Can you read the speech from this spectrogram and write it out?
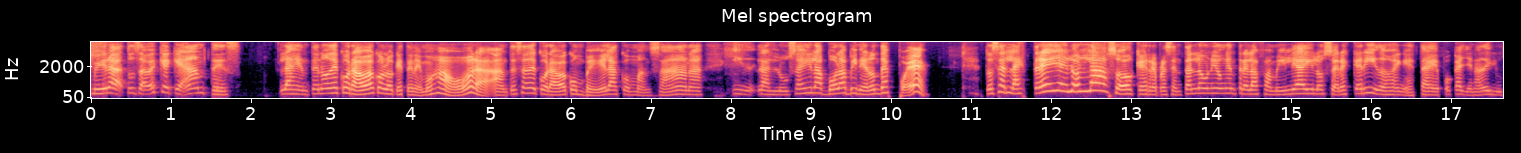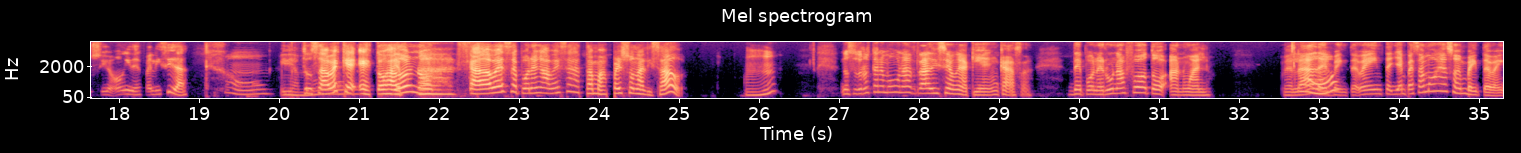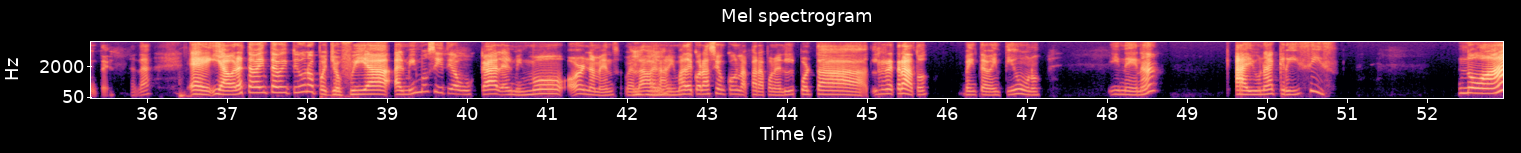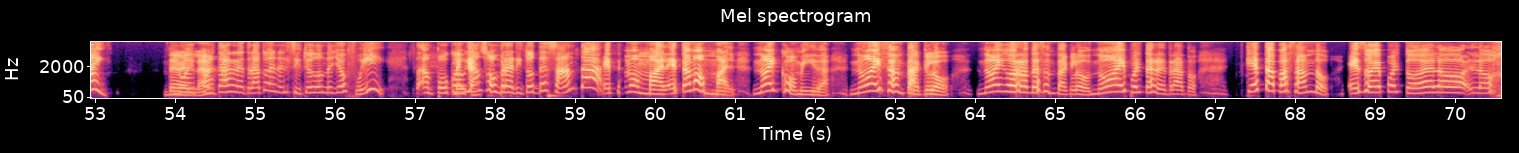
Mira, tú sabes que, que antes la gente no decoraba con lo que tenemos ahora. Antes se decoraba con velas, con manzanas y las luces y las bolas vinieron después. Entonces, la estrella y los lazos que representan la unión entre la familia y los seres queridos en esta época llena de ilusión y de felicidad. Oh, tú sabes que estos adornos cada vez se ponen a veces hasta más personalizados. Nosotros tenemos una tradición aquí en casa de poner una foto anual. ¿Verdad? Del 2020. Ya empezamos eso en 2020, ¿verdad? Eh, y ahora este 2021, pues yo fui al mismo sitio a buscar el mismo ornament, ¿verdad? La misma decoración con la, para poner el porta retrato 2021. Y nena, hay una crisis. No hay. ¿De no verdad? hay porta retrato en el sitio donde yo fui. Tampoco habían sombreritos de Santa. Estamos mal, estamos mal. No hay comida, no hay Santa Claus, no hay gorros de Santa Claus, no hay retrato. ¿Qué está pasando? Eso es por todos los,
